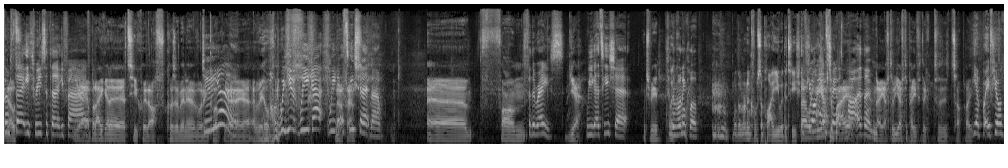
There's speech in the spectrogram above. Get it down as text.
find from out. 33 to 35. Yeah, but I get a two quid off because I'm in a running Do club. you? Yeah, yeah, a real one. Will you will you get will you No get a offense. t-shirt now Um, from for the race? yeah, Will you get a t-shirt what do you mean? from the running club? Will the running club supply you with a t-shirt? If you're entering as part it. of them. No, you have to. You have to pay for the to the top like. Yeah, but if you're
